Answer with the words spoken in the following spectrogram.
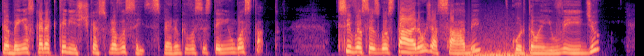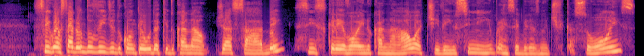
Também as características para vocês. Espero que vocês tenham gostado. Se vocês gostaram, já sabe, curtam aí o vídeo. Se gostaram do vídeo do conteúdo aqui do canal, já sabem, se inscrevam aí no canal, ativem o sininho para receber as notificações.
